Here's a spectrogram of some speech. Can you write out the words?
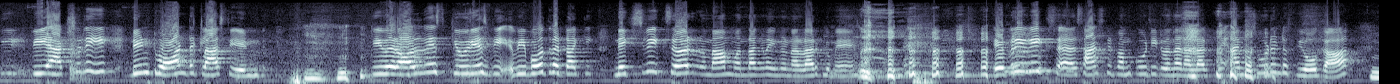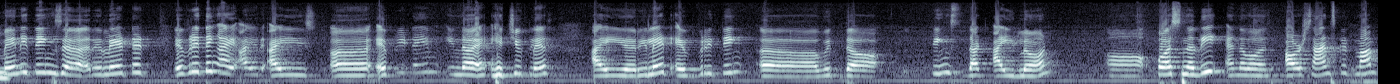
we, we actually didn't want the class to end. we were always curious. We, we both were talking. Next week, sir, ma'am வந்தாங்கன்னா இன்னும் நல்லா இருக்குமே எவ்ரி வீக் சான்ஸ்கிரிட் மேம் கூட்டிட்டு வந்தா நல்லா இருக்குமே ஐ எம் ஸ்டூடெண்ட் ஆஃப் யோகா மெனி everything I, I, I uh, every time in the HU class, I relate everything uh, with the things that I learn uh, personally and our, our Sanskrit ma'am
